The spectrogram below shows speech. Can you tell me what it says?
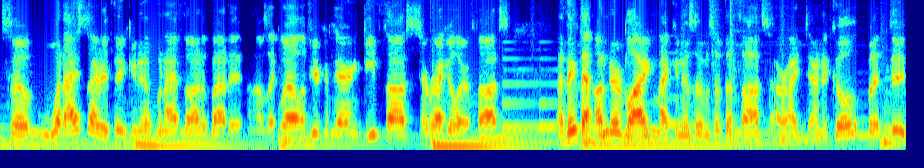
so what I started thinking of when I thought about it, I was like, well, if you're comparing deep thoughts to regular thoughts, I think the underlying mechanisms of the thoughts are identical, but the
